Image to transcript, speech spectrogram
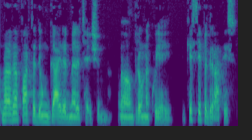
va avea parte de un guided meditation uh, împreună cu ei. Chestia e pe gratis,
